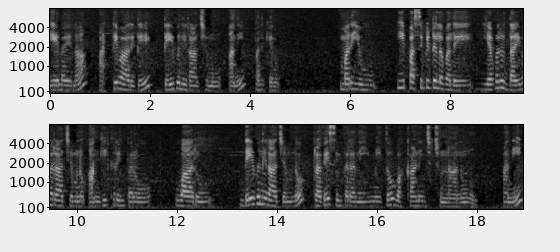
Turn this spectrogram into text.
ఏలైనా అట్టివారిదే దేవుని రాజ్యము అని పలికెను. మరియు ఈ పసిబిడ్డల వలె ఎవరు దైవరాజ్యమును అంగీకరింపరో వారు దేవుని రాజ్యంలో ప్రవేశింపరని మీతో వక్కాణించుచున్నాను అని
